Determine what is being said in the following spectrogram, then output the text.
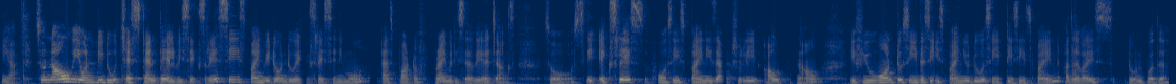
Yeah. So now we only do chest and pelvis X-rays. C-spine we don't do X-rays anymore as part of primary survey adjuncts. So see, X-rays for C-spine is actually out now. If you want to see the C-spine, you do a CT C-spine. Otherwise, don't bother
